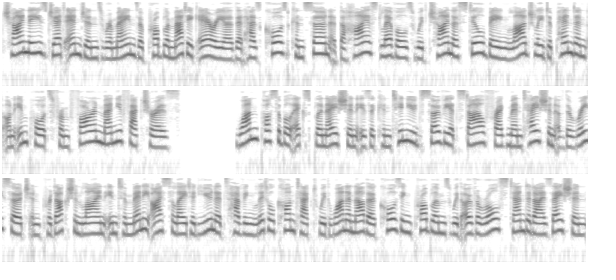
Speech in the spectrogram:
Chinese jet engines remains a problematic area that has caused concern at the highest levels with China still being largely dependent on imports from foreign manufacturers. One possible explanation is a continued Soviet-style fragmentation of the research and production line into many isolated units having little contact with one another causing problems with overall standardization,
